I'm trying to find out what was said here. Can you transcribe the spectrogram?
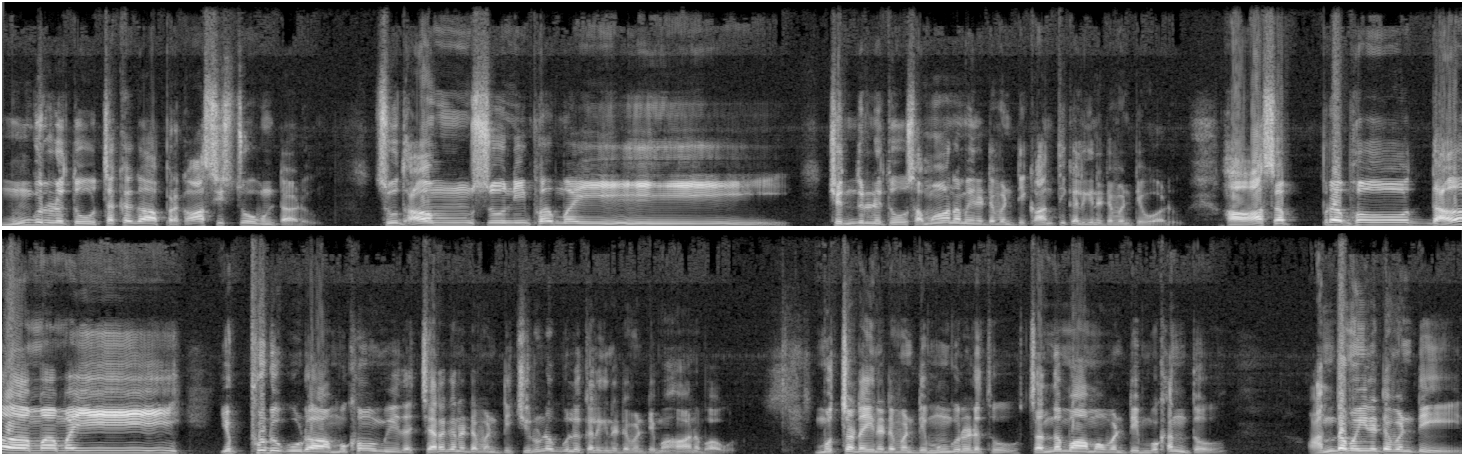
ముంగురులతో చక్కగా ప్రకాశిస్తూ ఉంటాడు. సుధాంసునిభమై చంద్రునితో సమానమైనటువంటి కాంతి కలిగినటువంటి వాడు. హాసప్రభోద్ధామమై ఎప్పుడు కూడా ముఖం మీద చెరగనటువంటి చిరునవ్వులు కలిగినటువంటి మహానుభావుడు. ముచ్చటైనటువంటి ముంగురులతో చందమామ వంటి ముఖంతో అందమైనటువంటి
